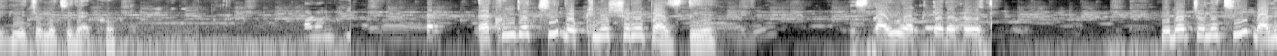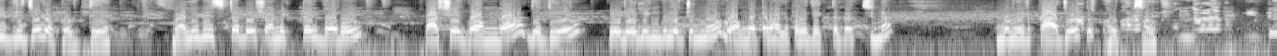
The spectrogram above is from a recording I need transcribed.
এগিয়ে চলেছি দেখো। এখন যাচ্ছি দক্ষিণেশ্বরের পাশ দিয়ে। স্কাই ওয়াকটা দেখা যাচ্ছে। এবার চলেছি বালি ব্রিজের ওপর দিয়ে। বালি ব্রিজটা বেশ অনেকটাই বড়। পাশে গঙ্গা যদিও এই রেলিংগুলোর জন্য গঙ্গাটা ভালো করে দেখতে পাচ্ছি না। এবং এর কাজও হচ্ছে। ফিরবে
